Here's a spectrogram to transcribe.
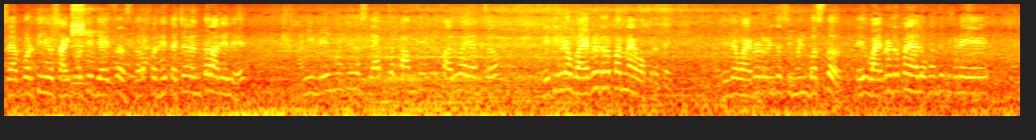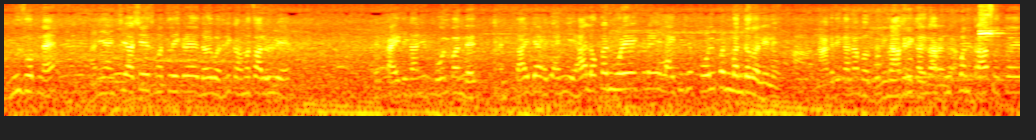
स्लॅबवरती साईटवरती द्यायचं असतं पण हे त्याच्यानंतर आलेले आहेत. आणि मेन म्हणजे जर स्लॅबचं काम जे इकडे चालू आहे यांचं हे तिकडे व्हायब्रेटर पण नाही वापरत आहे. म्हणजे जे व्हायब्रेटरचं सिमेंट बसतं ते व्हायब्रेटर पण ह्या लोकांचं तिकडे यूज होत नाही. आणि यांची असेच म्हटलं इकडे दळभद्री कामं चालवली आहे काही ठिकाणी पोल बंद आहेत. आणि काही आणि ह्या लोकांमुळे इकडे लाईटीचे पोल पण बंद झालेले आहेत. नागरिकांना भरपूर नागरिकांना खूप पण त्रास होतोय.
